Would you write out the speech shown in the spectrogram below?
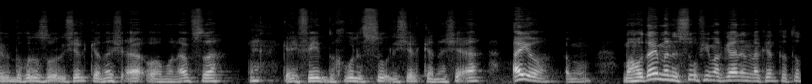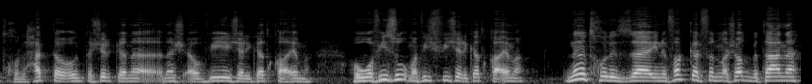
كيفيه دخول السوق لشركة ناشئة ومنافسة؟ كيفية دخول السوق لشركة ناشئة؟ أيوه ما هو دايما السوق في مكان إنك أنت تدخل حتى وانت شركة نا- ناشئة وفي شركات قائمة. هو في سوق ما فيش فيه شركات قائمة. ندخل إزاي؟ نفكر في النشاط بتاعنا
